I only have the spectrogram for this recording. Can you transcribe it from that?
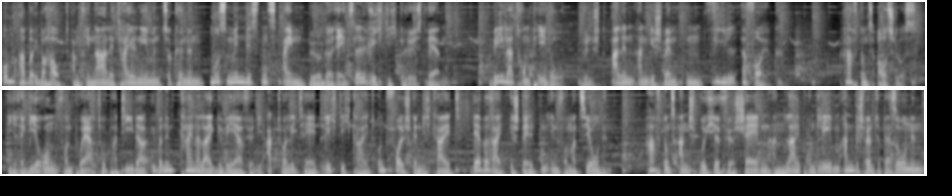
Um aber überhaupt am Finale teilnehmen zu können, muss mindestens ein Bürgerrätsel richtig gelöst werden. Bela Trompedo wünscht allen Angeschwemmten viel Erfolg. Haftungsausschluss. Die Regierung von Puerto Partida übernimmt keinerlei Gewähr für die Aktualität, Richtigkeit und Vollständigkeit der bereitgestellten Informationen. Haftungsansprüche für Schäden an Leib und Leben angeschwemmter Personen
